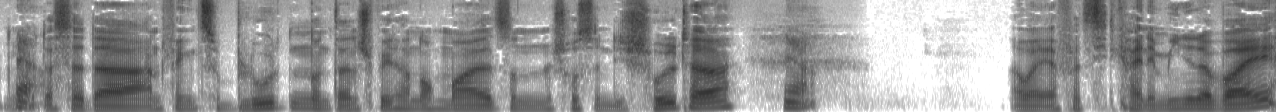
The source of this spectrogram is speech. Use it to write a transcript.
ne, ja. dass er da anfängt zu bluten und dann später nochmal so einen Schuss in die Schulter. Ja. Aber er verzieht keine Miene dabei.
